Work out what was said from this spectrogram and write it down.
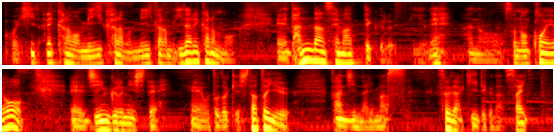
こう左からも右からも右からも左からも、えーだんだん迫ってくるっていうねあのその声を、えージングルにして、えーお届けしたという感じになります。それでは聞いてください。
